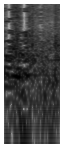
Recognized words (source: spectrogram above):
Oh!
